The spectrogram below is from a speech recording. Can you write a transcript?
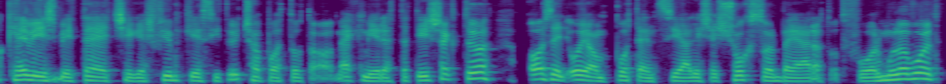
a kevésbé tehetséges filmkészítő csapatot a megmérettetésektől, az egy olyan potenciál és egy sokszor bejáratott formula volt,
